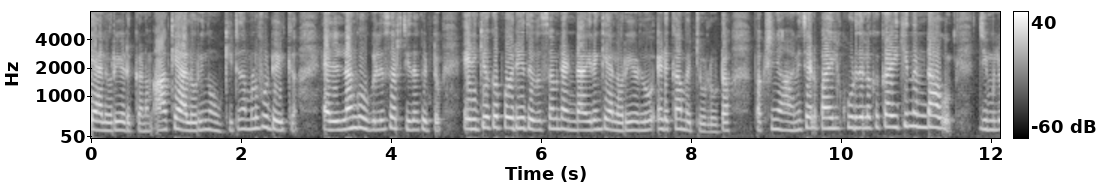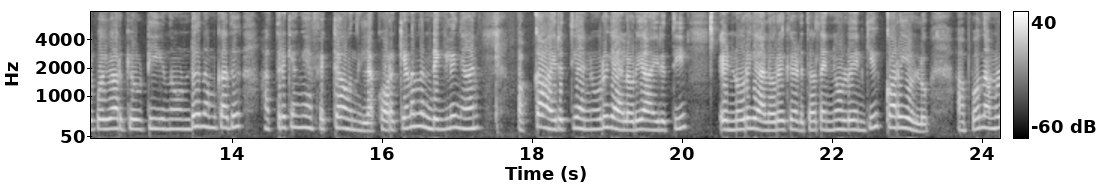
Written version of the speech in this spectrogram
കാലോറി എടുക്കണം. ആ കാലോറി നോക്കിയിട്ട് നമ്മൾ ഫുഡ് കഴിക്കുക. എല്ലാം ഗൂഗിളിൽ സെർച്ച് ചെയ്താൽ കിട്ടും. എനിക്കൊക്കെ ഇപ്പോൾ ഒരു ദിവസം രണ്ടായിരം കാലോറി ഉള്ളൂ എടുക്കാൻ പറ്റുള്ളൂ കേട്ടോ പക്ഷെ ഞാൻ ചിലപ്പോൾ അതിൽ കൂടുതലൊക്കെ കഴിക്കുന്നുണ്ടാവും ജിമ്മിൽ പോയി വർക്കൗട്ട് ചെയ്യുന്നതുകൊണ്ട് നമുക്കത് അത്രയ്ക്ക് അങ്ങ് എഫക്റ്റ് ആവുന്നില്ല. കുറയ്ക്കണം എന്നുണ്ടെങ്കിൽ ഞാൻ പക്ക ആയിരത്തി അഞ്ഞൂറ് കാലോറി ആയിരത്തി എണ്ണൂറ് കാലോറി ഒക്കെ എടുത്താൽ തന്നെ ഉള്ളൂ എനിക്ക് കുറയുള്ളൂ. അപ്പോൾ നമ്മൾ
